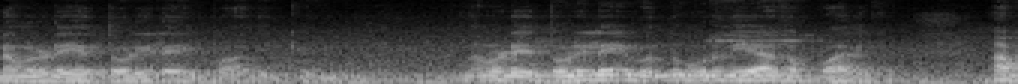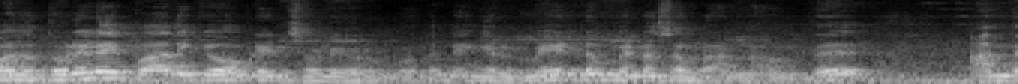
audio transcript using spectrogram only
நம்மளுடைய தொழிலை பாதிக்கும். நம்மளுடைய தொழிலை வந்து உறுதியாக பாதிக்கும். அப்போ அந்த தொழிலை பாதிக்கும் அப்படின்னு சொல்லி வரும்போது நீங்கள் மீண்டும் என்ன சொல்கிறான்னா வந்து அந்த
